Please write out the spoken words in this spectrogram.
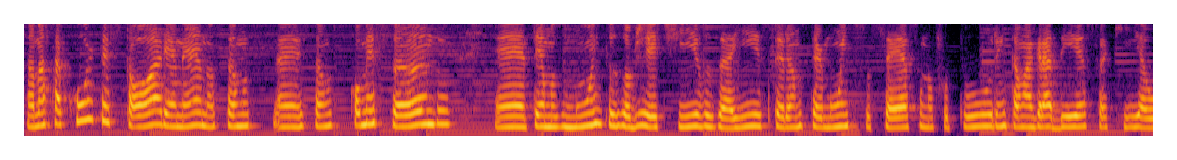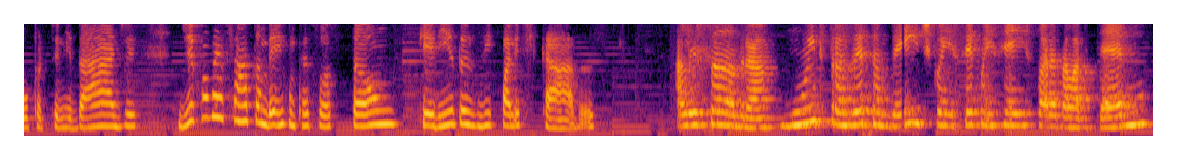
da nossa curta história, né? Nós estamos, é, estamos começando, é, temos muitos objetivos aí, esperamos ter muito sucesso no futuro, então agradeço aqui a oportunidade de conversar também com pessoas tão queridas e qualificadas. Alessandra, muito prazer também te conhecer, conhecer a história da Labtermo.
